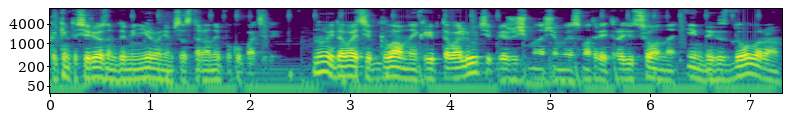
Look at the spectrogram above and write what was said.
каким-то серьезным доминированием со стороны покупателей. Ну и давайте к главной криптовалюте, прежде чем мы начнем ее смотреть традиционно, индекс доллара.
